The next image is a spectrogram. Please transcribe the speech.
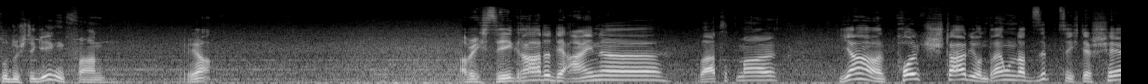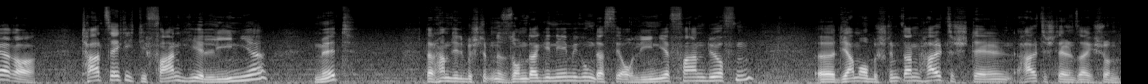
so durch die Gegend fahren. Ja, aber ich sehe gerade, der eine, wartet mal, ja, Polch Stadion 370, der Scherer. Tatsächlich, die fahren hier Linie mit Dann haben die bestimmt eine Sondergenehmigung, dass sie auch Linie fahren dürfen. Äh, die haben auch bestimmt dann Haltestellen, Haltestellen sage ich schon,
